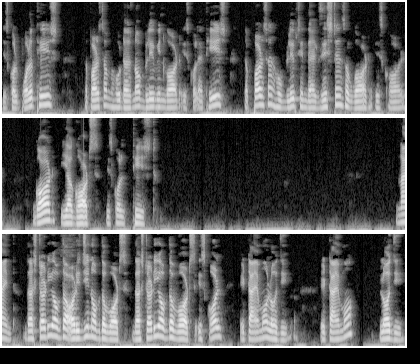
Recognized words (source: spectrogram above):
is called polytheist. The person who does not believe in god is called atheist. The person who believes in the existence of god is called god. Ya gods is called theist Ninth, the study of the origin of the words. The study of the words is called etymology. Etymology.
